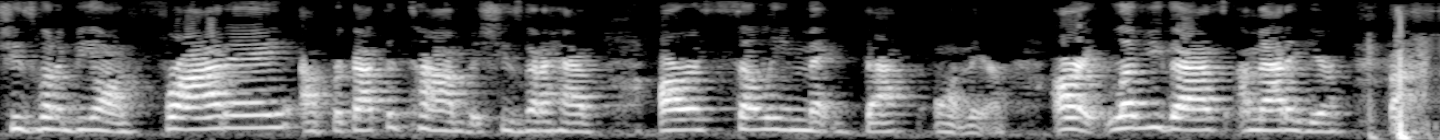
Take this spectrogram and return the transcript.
She's going to be on Friday. I forgot the time, but she's going to have Araceli Macbeth on there. All right, love you guys. I'm out of here. Bye.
